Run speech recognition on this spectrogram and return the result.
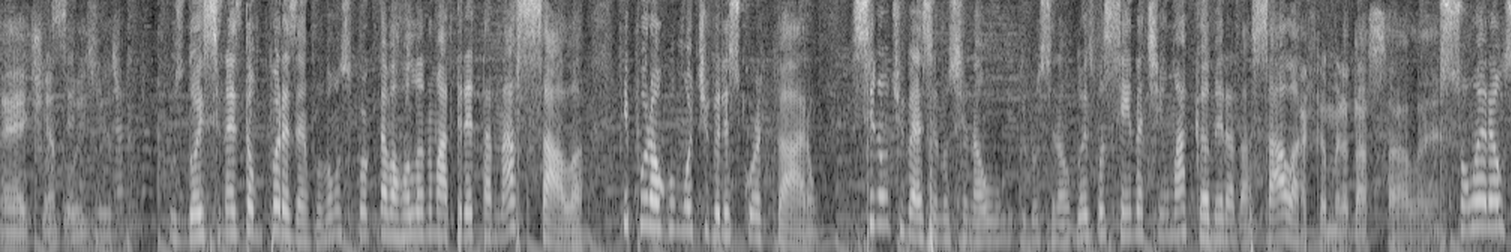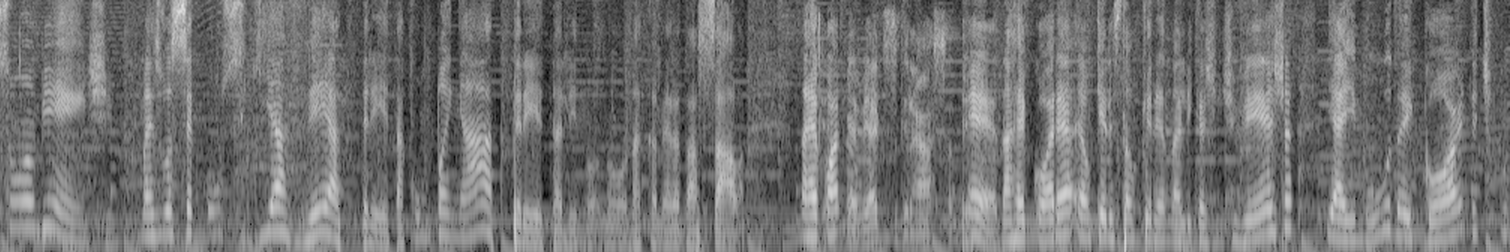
É, tinha Você dois tinha... mesmo os dois sinais. Então, por exemplo, vamos supor que tava rolando uma treta na sala e por algum motivo eles cortaram. Se não tivesse no sinal 1 e no sinal 2, você ainda tinha uma câmera da sala. A câmera da sala, é. O som era o som ambiente, mas você conseguia ver a treta, acompanhar a treta ali no, no, na câmera da sala. Na Record. Quer ver a desgraça mesmo. É, na Record é, é o que eles estão querendo ali que a gente veja, e aí muda e corta, tipo,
